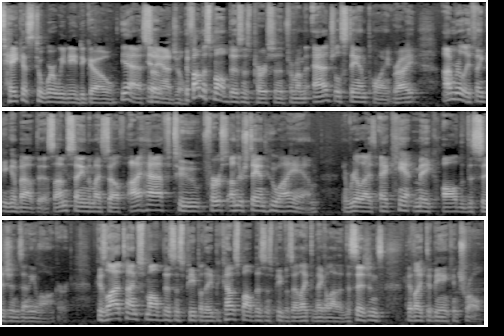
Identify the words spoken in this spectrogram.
take us to where we need to go yeah, so in Agile. If I'm a small business person from an Agile standpoint, right, I'm really thinking about this. I'm saying to myself, I have to first understand who I am and realize I can't make all the decisions any longer. Because a lot of times, small business people, they become small business people, they like to make a lot of decisions, they like to be in control.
